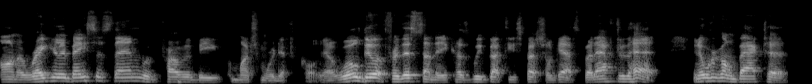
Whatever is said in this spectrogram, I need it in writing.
on a regular basis then would probably be much more difficult. Yeah, we'll do it for this Sunday because we've got these special guests. But after that, you know, we're going back to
